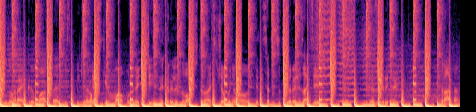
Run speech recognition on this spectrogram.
Зміну грає Кривбас, так, після пікінрол. Скір мав по третій. 6 з них реалізував. 14 очок у нього, 50% реалізації. Не загритий. Втрата.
